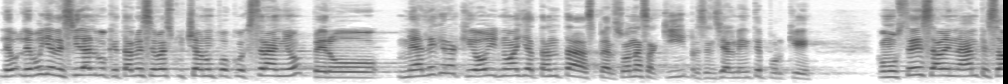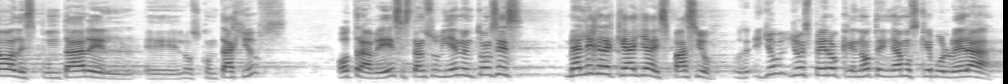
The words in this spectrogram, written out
le, voy a decir algo que tal vez se va a escuchar un poco extraño, pero me alegra que hoy no haya tantas personas aquí presencialmente porque, como ustedes saben, ha empezado a despuntar eh, los contagios. Otra vez están subiendo. Entonces, me alegra que haya espacio. Yo, espero que no tengamos que volver a,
